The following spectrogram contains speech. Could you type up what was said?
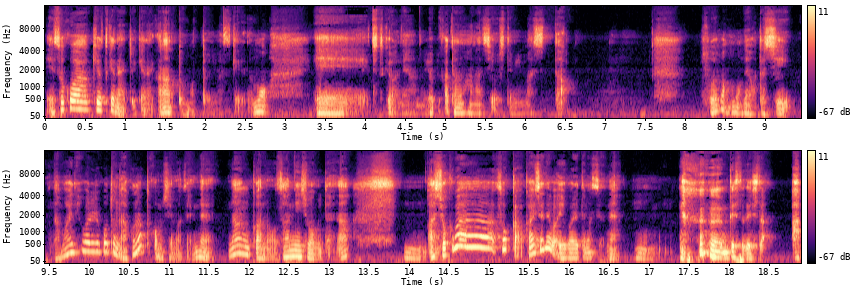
えー、そこは気をつけないといけないかなと思っておりますけれども、えー、ちょっと今日はね、あの、呼び方の話をしてみました。そういえばもうね、私、名前で言われることなくなったかもしれませんね。なんかの三人称みたいな。うん、あ、職場、そっか、会社では言われてますよね。うん。でしたでした。あ、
